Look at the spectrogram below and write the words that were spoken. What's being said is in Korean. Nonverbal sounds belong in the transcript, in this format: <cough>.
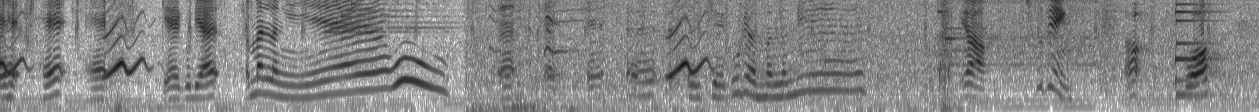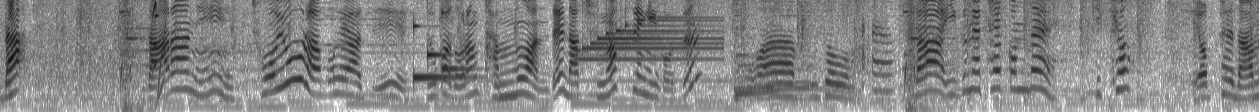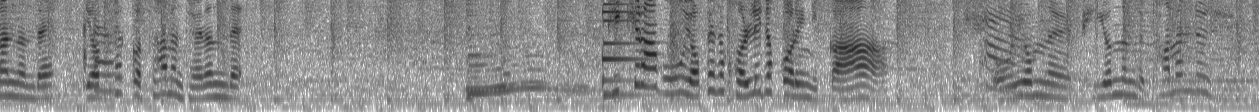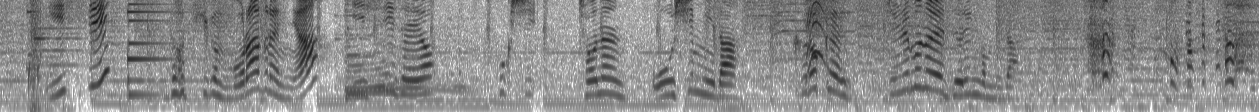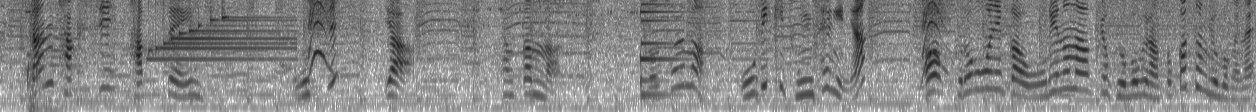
<laughs> 헤헤헤 개구리알 말랑이 우 개구리알 말랑이 야, 초딩. 아 뭐? 나? 나라니 저요라고 해야지. 누가 너랑 반모한대? 나 중학생이거든. 와 무서워 나 이근에 탈 건데 비켜. 옆에 남았는데 옆에 것 하면 되는데 비키라고 옆에서 걸리적거리니까. 어이없네 비었는데 타면 되지 이씨? 너 지금 뭐라 그랬냐? 이씨세요? 혹시 저는 오씨입니다 그렇게 질문을 드린 겁니다 <laughs> 난 박씨, 박세인. 오씨? 야, 잠깐만. 너 설마 오비키 동생이냐? 어 그러고 보니까 우리 누나 학교 교복이랑 똑같은 교복이네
